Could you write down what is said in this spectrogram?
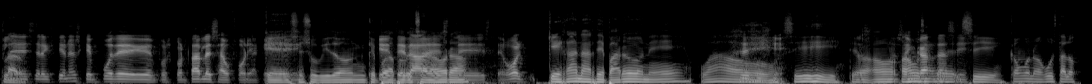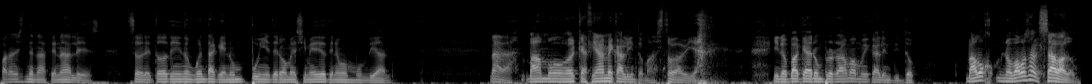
Claro. De selecciones que puede pues cortarle esa euforia que, Que ese subidón que que pueda aprovechar ahora. este, este gol. Qué ganas de parón, ¿eh? ¡Wow! Sí, Sí. te Nos- vamos, nos vamos a encanta, ver- sí. cómo nos gustan los parones internacionales. Sobre todo teniendo en cuenta que en un puñetero mes y medio tenemos mundial. Nada, vamos, que al final me caliento más todavía. y nos va a quedar un programa muy calentito. Vamos, nos vamos al sábado.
